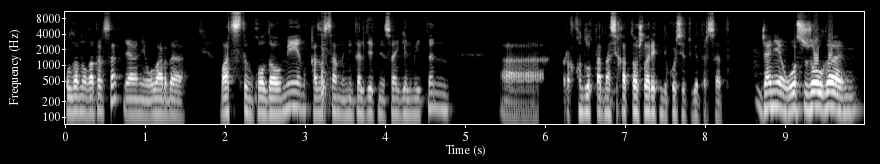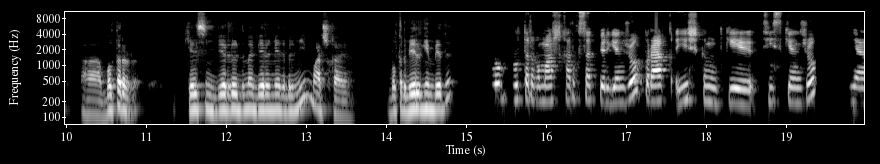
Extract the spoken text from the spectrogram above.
қолдануға тырысады. Яғни оларды батыстың қолдауымен қазақстанның менталитетіне сай келмейтін ә, бір құндылықтарды насихаттаушылар ретінде көрсетуге тырысады. Және осы жолғы ә, былтыр келісім берілді ме берілмеді білмеймін маршқа. Былтыр берілген бе еді? Жоқ былтырғы маршқа рұқсат берген жоқ бірақ ешкімге тиіскен жоқ. Иә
